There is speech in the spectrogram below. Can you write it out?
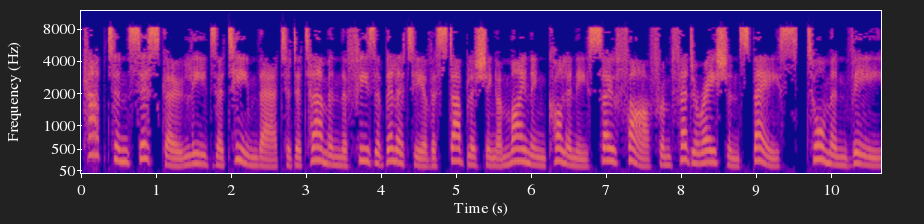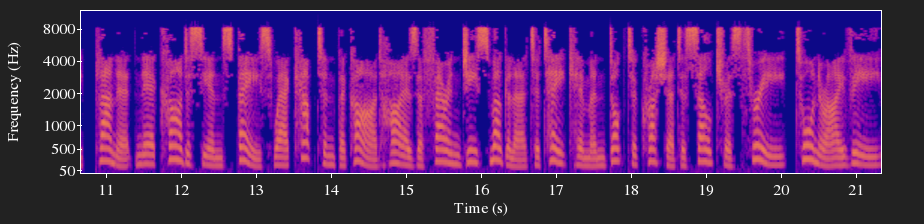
Captain Sisko leads a team there to determine the feasibility of establishing a mining colony so far from Federation space, Torman V, planet near Cardassian space where Captain Picard hires a Ferengi smuggler to take him and Dr. Crusher to Celtris 3, Torna IV,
